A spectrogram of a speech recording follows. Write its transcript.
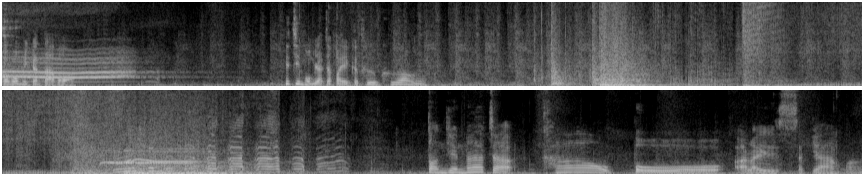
ว่าะผมมีกันตาบอด ที่จริงผมอยากจะไปกระทืบเครื่อง ตอนเย็นน่าจะข้าวปูอะไรสักอย่างมั้ง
